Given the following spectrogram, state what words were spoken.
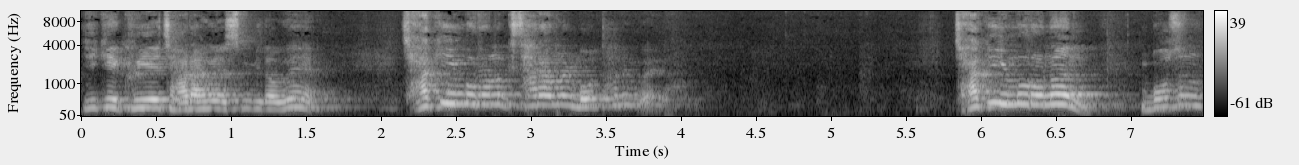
이게 그의 자랑이었습니다. 왜? 자기 힘으로는 사랑을 못하는 거예요. 자기 힘으로는 무슨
